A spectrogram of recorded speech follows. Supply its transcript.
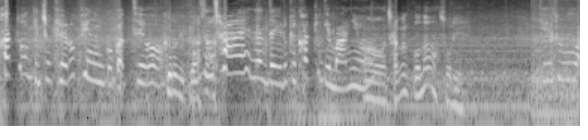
카톡이 저 괴롭히는 것 같아요. 그러니까. 무슨 차 했는데 이렇게 카톡이 많이요. 어, 작았구나, 소리. 계속 어,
